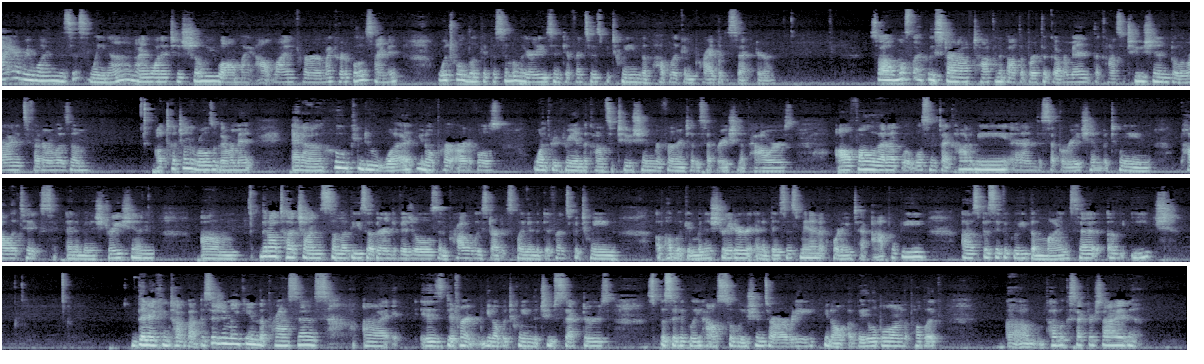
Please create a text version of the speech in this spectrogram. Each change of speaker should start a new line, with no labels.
Hi everyone, this is Lina and I wanted to show you all my outline for my critical assignment which will look at the similarities and differences between the public and private sector. So I'll most likely start off talking about the birth of government, the Constitution, Bill of Rights, federalism. I'll touch on the roles of government and uh, who can do what, you know, per Articles 1 through 3 in the Constitution referring to the separation of powers. I'll follow that up with Wilson's dichotomy and the separation between politics, and administration. Um, then I'll touch on some of these other individuals and probably start explaining the difference between a public administrator and a businessman, according to Appleby, uh, specifically the mindset of each. Then I can talk about decision making. The process uh, is different, you know, between the two sectors, specifically how solutions are already, you know, available on the public um, public sector side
